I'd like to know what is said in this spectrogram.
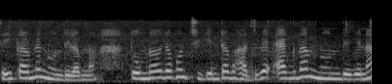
সেই কারণে নুন দিলাম না। তোমরাও যখন চিকেনটা ভাজবে, একদম নুন দেবে না।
